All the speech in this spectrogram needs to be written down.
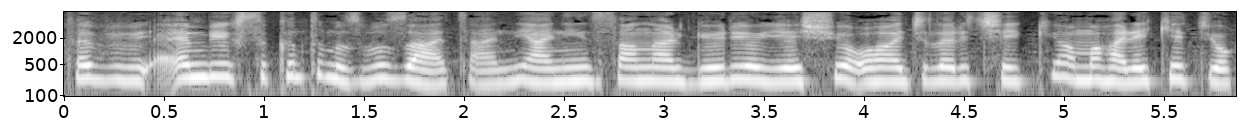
Tabii en büyük sıkıntımız bu zaten. Yani insanlar görüyor, yaşıyor, o acıları çekiyor ama hareket yok.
